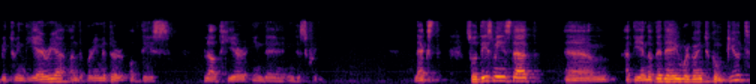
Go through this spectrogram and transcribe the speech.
between the area and the perimeter of this plot here in the, in the screen. Next. So this means that um, at the end of the day, we're going to compute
